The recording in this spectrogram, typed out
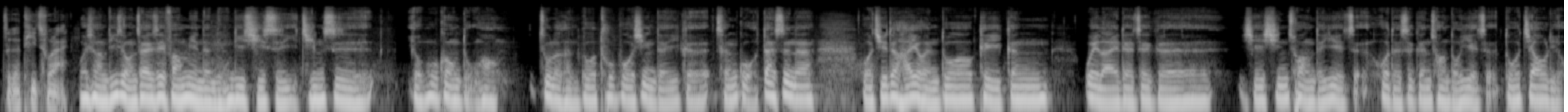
这个提出来？我想李总在这方面的努力，其实已经是有目共睹哦，做了很多突破性的一个成果。但是呢，我觉得还有很多可以跟。未来的这个一些新创的业者，或者是跟创投业者多交流，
